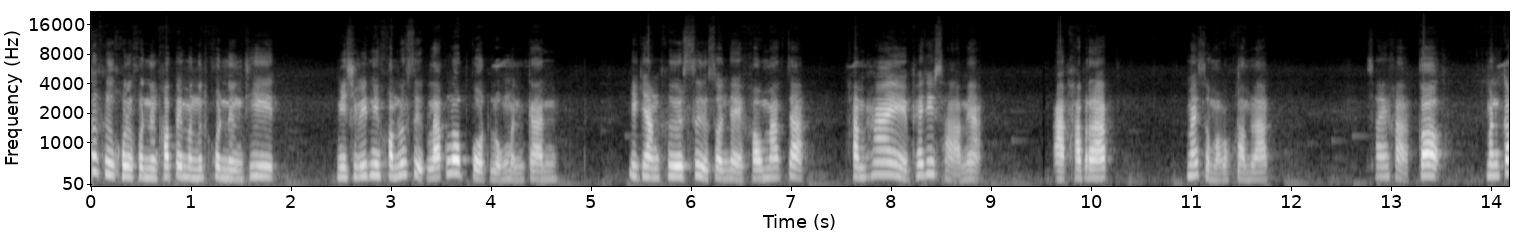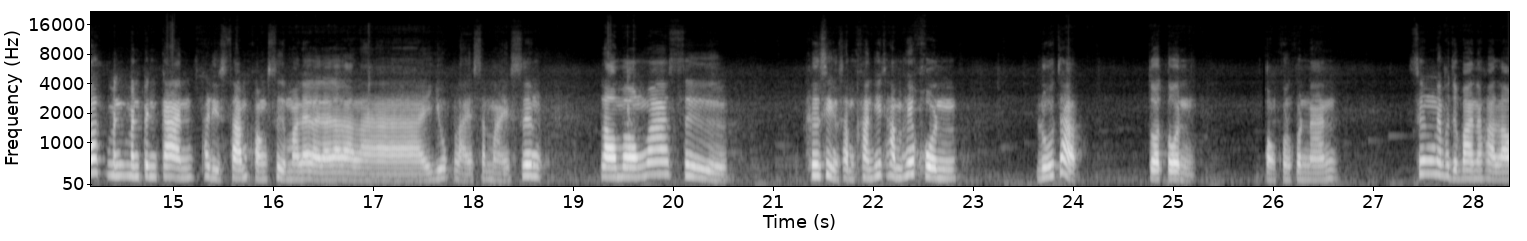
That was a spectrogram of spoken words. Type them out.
ก็คือคนคนหนึ่งเขาเป็นมนุษย์คนหนึ่งที่มีชีวิตมีความรู้สึกรักโลภโกรธหลงเหมือนกัน อีกอย่างคือสื่อส่วนใหญ่เขามักจะทำให้เพศที่สามเนี่ยอาภัพรัก ไม่สมหวังกับความรัก ใช่ค่ะ ก็มันก็มันมันเป็นการผลิตซ้ำของสื่อมาหลายหลายๆหลายยุคหลายสมัย ซึ่ง เรามองว่าสื่อคือสิ่งสำคัญที่ทำให้คนรู้จักตัวตนของคนคนนั้น ซึ่งในปัจจุบันนะคะเรา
